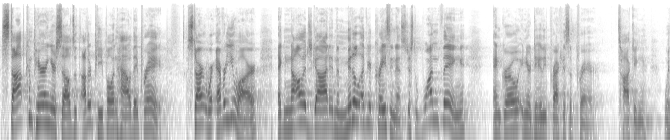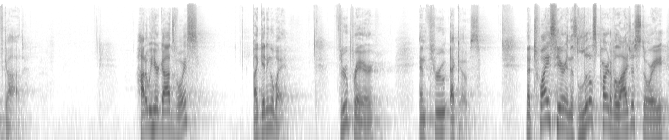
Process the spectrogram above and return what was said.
Stop comparing yourselves with other people and how they pray. Start wherever you are Acknowledge God in the middle of your craziness, just one thing, and grow in your daily practice of prayer, talking with God. How do we hear God's voice? By getting away through prayer and through echoes. Now, twice here in this little part of Elijah's story,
